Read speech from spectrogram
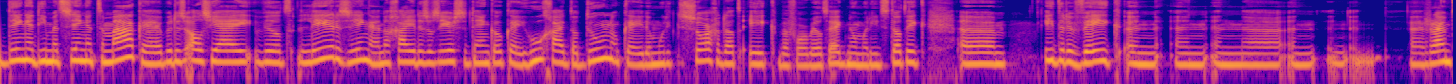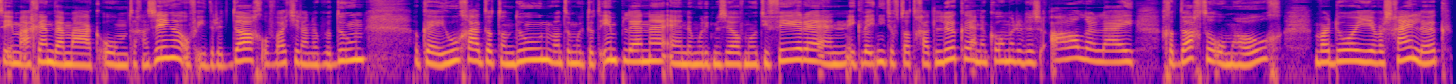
dingen die met zingen te maken hebben. Dus als jij wilt leren zingen, dan ga je dus als eerste denken: oké, hoe ga ik dat doen? Oké, dan moet ik dus zorgen dat ik bijvoorbeeld, hè, ik noem maar iets, dat ik um, iedere week een, een, een, een, een, een ruimte in mijn agenda maak om te gaan zingen, of iedere dag, of wat je dan ook wil doen. Oké, hoe ga ik dat dan doen? Want dan moet ik dat inplannen en dan moet ik mezelf motiveren en ik weet niet of dat gaat lukken. En dan komen er dus allerlei gedachten omhoog, waardoor je waarschijnlijk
